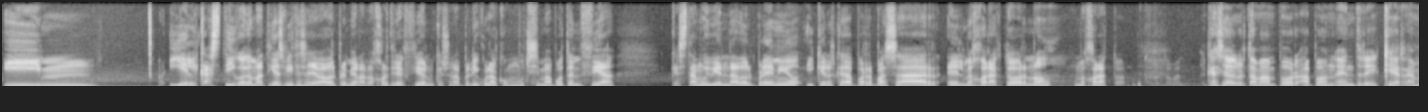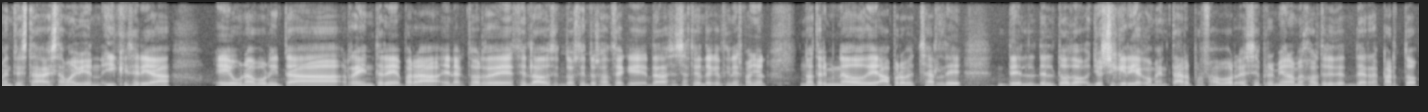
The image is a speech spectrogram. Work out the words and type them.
Y. Mmm, y El castigo de Matías Vice se ha llevado el premio a la mejor dirección, que es una película con muchísima potencia, que está muy bien dado el premio. ¿Y que nos queda por repasar? El mejor actor, ¿no? El mejor actor. Que ha sido Alberto Mann por Upon Entry, que realmente está, está muy bien y que sería eh, una bonita reentré para el actor de Zelda 211, que da la sensación de que el cine español no ha terminado de aprovecharle del, todo. Yo sí quería comentar, por favor, ese premio a la mejor de, de reparto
